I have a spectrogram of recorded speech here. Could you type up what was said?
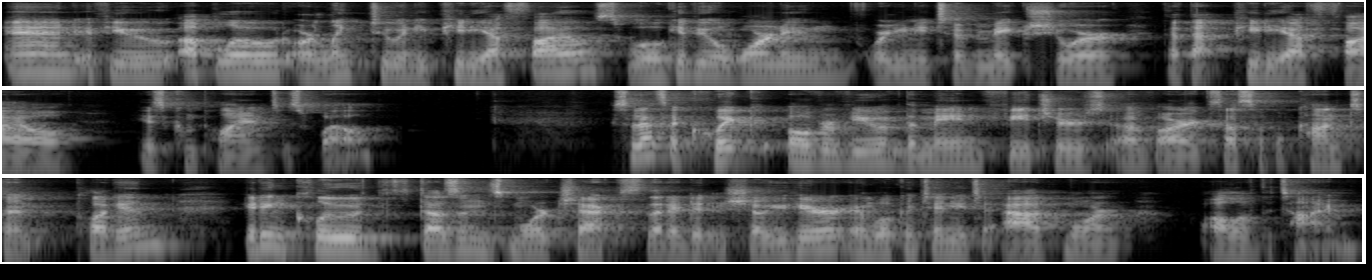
And if you upload or link to any PDF files, we'll give you a warning where you need to make sure that that PDF file is compliant as well. So that's a quick overview of the main features of our accessible content plugin. It includes dozens more checks that I didn't show you here, and we'll continue to add more all of the time.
